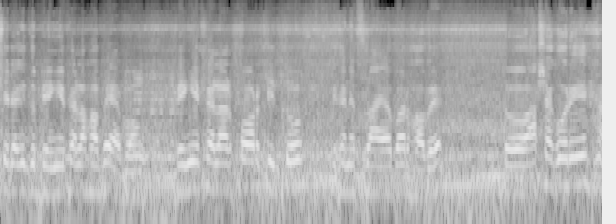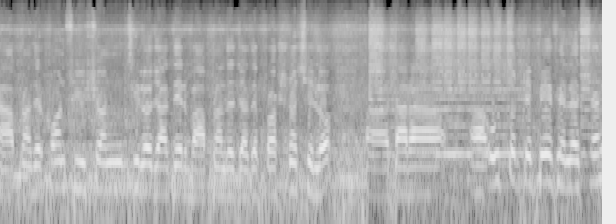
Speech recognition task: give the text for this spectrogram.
সেটা কিন্তু ভেঙে ফেলা হবে এবং ভেঙে ফেলার পর কিন্তু এখানে ফ্লাইওভার হবে। তো আশা করি আপনাদের কনফিউশন ছিল যাদের বা আপনাদের যাদের প্রশ্ন ছিল তারা উত্তরটি পেয়ে ফেলেছেন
